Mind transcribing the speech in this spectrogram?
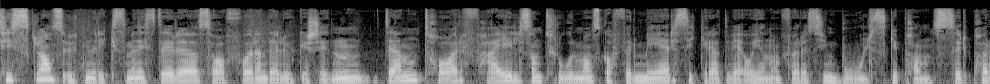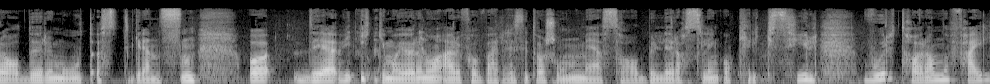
Tysklands utenriksminister eh, sa for en del uker siden den tar feil som tror man skaffer mer sikkerhet ved å gjennomføre symbolske panserparader mot østgrensen. Og det vi ikke må gjøre nå, er å forverre situasjonen med sabelrasling og krigshyl. Hvor tar han feil?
